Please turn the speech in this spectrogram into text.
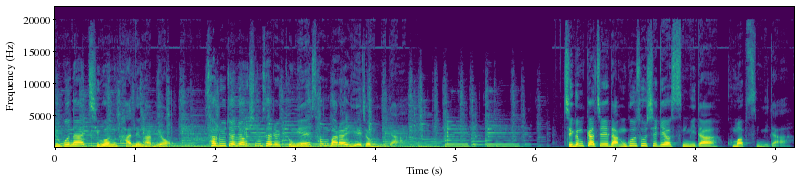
누구나 지원 가능하며 서류 전형 심사를 통해 선발할 예정입니다. 지금까지 남구 소식이었습니다. 고맙습니다.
